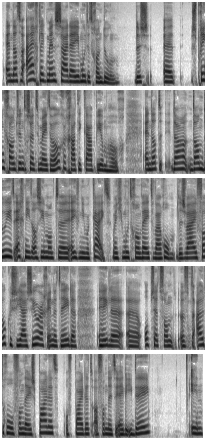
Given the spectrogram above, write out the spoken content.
En dat we eigenlijk mensen zeiden, je moet het gewoon doen. Dus eh, spring gewoon 20 centimeter hoger, gaat die KPI omhoog. En dat, dan, dan doe je het echt niet als iemand eh, even niet meer kijkt. Want je moet gewoon weten waarom. Dus wij focussen juist heel erg in het hele, hele eh, opzet van of de uitrol van deze pilot. Of pilot af van dit hele idee. In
